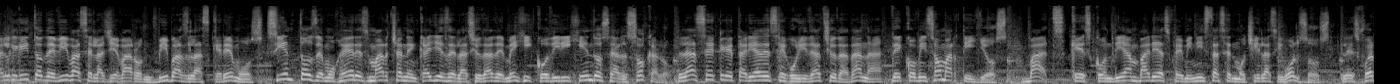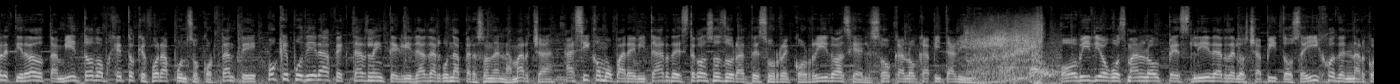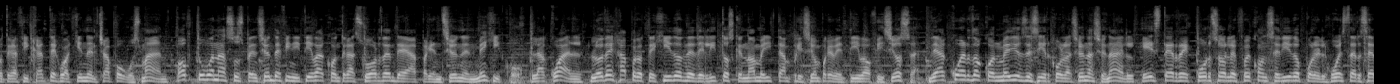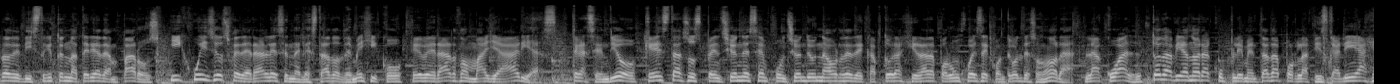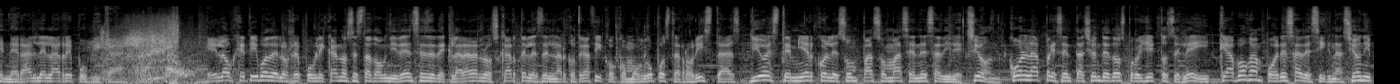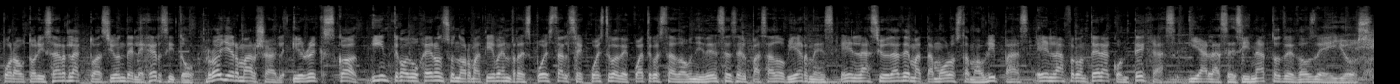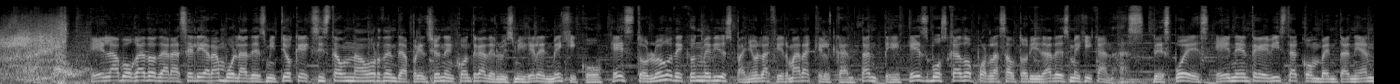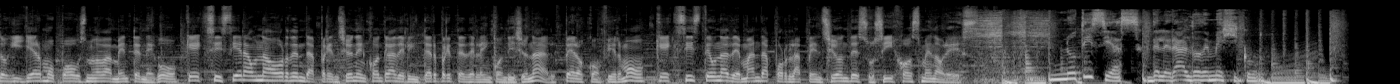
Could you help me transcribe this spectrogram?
Al grito de vivas se las llevaron, vivas las queremos, cientos de mujeres marchan en calles de la Ciudad de México dirigiéndose al Zócalo. La Secretaría de Seguridad Ciudadana decomisó martillos, bats, que escondían varias feministas en mochilas y bolsos. Les fue retirado también todo objeto que fuera punzocortante o que pudiera afectar la integridad de alguna persona en la marcha, así como para evitar destrozos durante su recorrido hacia el Zócalo capitalino. Ovidio Guzmán López, líder de los Chapitos e hijo del narcotraficante Joaquín El Chapo Guzmán, obtuvo una suspensión definitiva contra su orden de aprehensión en México, la cual lo deja protegido de delitos que no ameritan prisión preventiva oficiosa. De acuerdo con medios de circulación nacional, este recurso le fue concedido por el juez tercero de distrito en materia de amparos y juicios federales en el Estado de México, Everardo Maya Arias. Trascendió que esta suspensión es en función de una orden de captura girada por un juez de control de Sonora, la cual todavía no era cumplimentada por la Fiscalía General de la República. El objetivo de los republicanos estadounidenses de declarar a los cárteles del narcotráfico como grupos terroristas dio este miércoles un paso más en esa dirección, con la presentación de dos proyectos de ley que abogan por esa designación y por autorizar la actuación del ejército. Roger Marshall y Rick Scott introdujeron su normativa en respuesta al secuestro de cuatro estadounidenses el pasado viernes en la ciudad de Matamoros, Tamaulipas, en la frontera con Texas, y al asesinato de dos de ellos. El abogado de Araceli Arámbula desmitió que exista una orden de aprehensión en contra de Luis Miguel en México, esto luego de que un español afirmara que el cantante es buscado por las autoridades mexicanas. Después, en entrevista con Ventaneando, Guillermo Pous nuevamente negó que existiera una orden de aprehensión en contra del intérprete de la incondicional, pero confirmó que existe una demanda por la pensión de sus hijos menores. Noticias del Heraldo de México.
